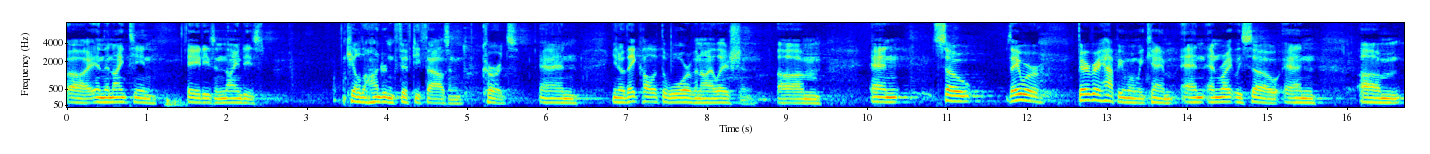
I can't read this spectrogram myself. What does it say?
uh, in the 1980s and 90s, killed 150,000 Kurds. And, you know, they call it the War of Annihilation. Um, and so they were very, very happy when we came, and, and rightly so. And um,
